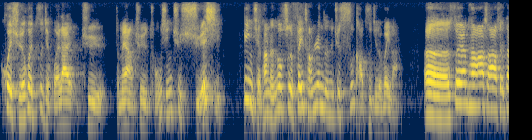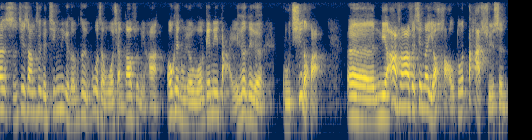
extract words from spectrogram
会学会自己回来去怎么样去重新去学习，并且他能够是非常认真的去思考自己的未来，呃，虽然他二十二岁，但实际上这个经历和这个过程，我想告诉你哈，OK 同学，我给你打一个这个鼓气的话，呃，你二十二岁，现在有好多大学生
